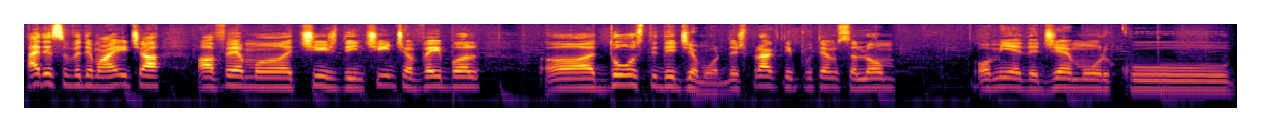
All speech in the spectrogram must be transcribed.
Haideți să vedem aici, avem uh, 5 din 5 available, uh, 200 de gemuri, deci practic putem să luăm 1000 de gemuri cu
